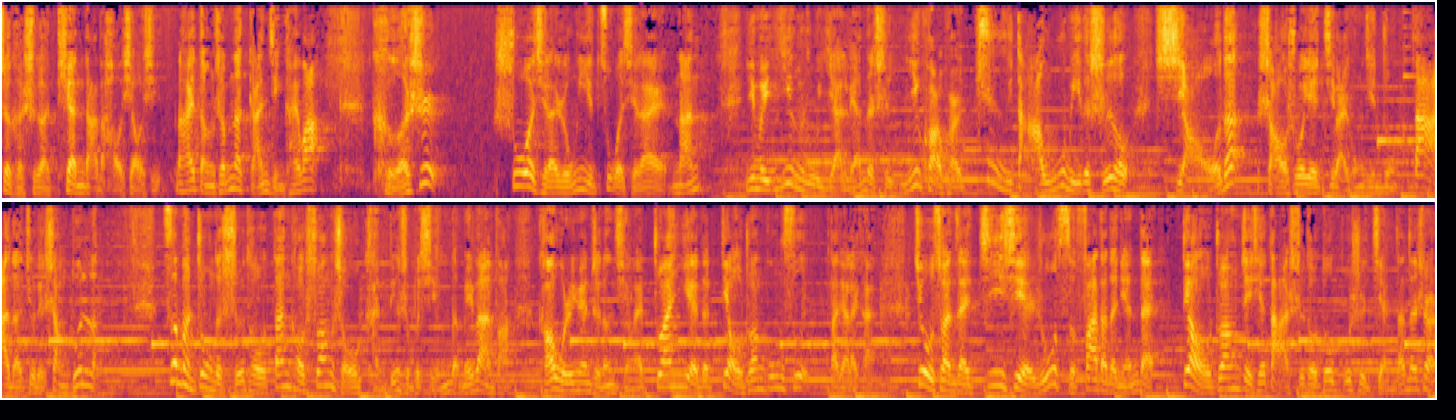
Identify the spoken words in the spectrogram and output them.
这可是个天大的好消息，那还等什么呢？赶紧开挖！可是，说起来容易，做起来难，因为映入眼帘的是一块块巨大无比的石头，小的少说也几百公斤重，大的就得上吨了。这么重的石头，单靠双手肯定是不行的。没办法，考古人员只能请来专业的吊装公司。大家来看，就算在机械如此发达的年代，吊装这些大石头都不是简单的事儿。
